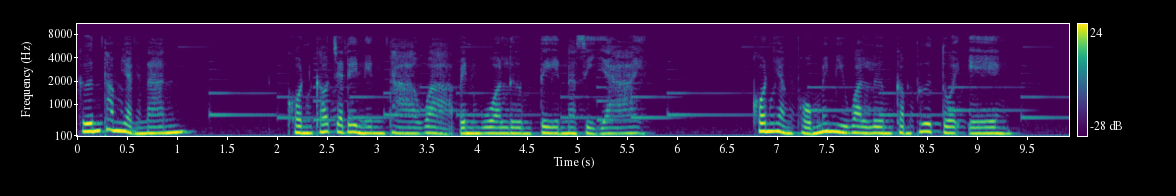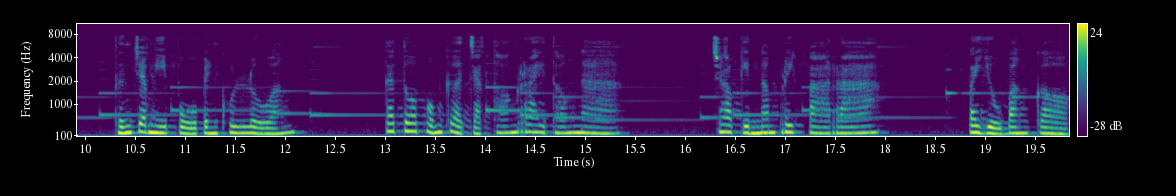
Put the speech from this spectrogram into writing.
คืนทำอย่างนั้น คนเขาจะได้นินทาว่าเป็นวัวลืมตีนนะสิยาย คนอย่างผมไม่มีวันลืมคำพืชตัวเอง ถึงจะมีปู่เป็นคุณหลวง แต่ตัวผมเกิดจากท้องไร่ท้องนา ชอบกินน้ำพริกปลาร้า ไปอยู่บางกอก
